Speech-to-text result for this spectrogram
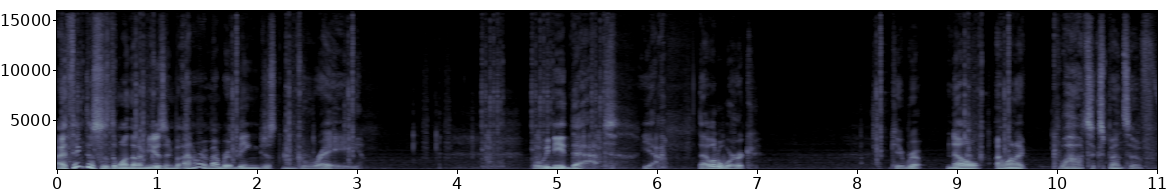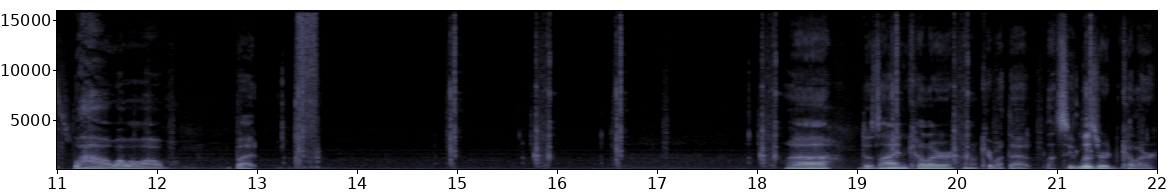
I think this is the one that I'm using, but I don't remember it being just gray. But we need that. Yeah, that would work. Okay, no, I want to. Wow, it's expensive. Wow, wow, wow, wow. But uh, design color. I don't care about that. Let's see, lizard color.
